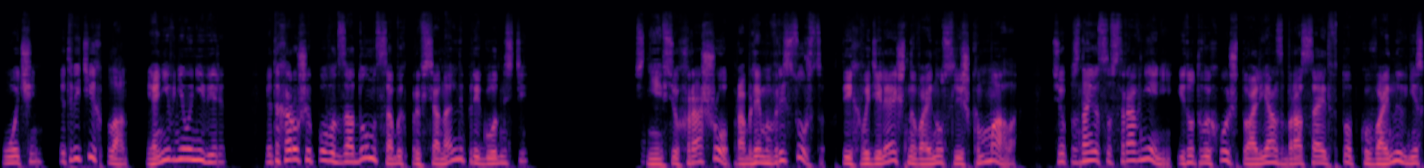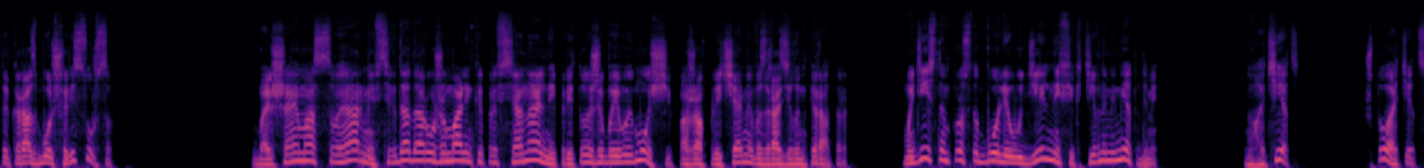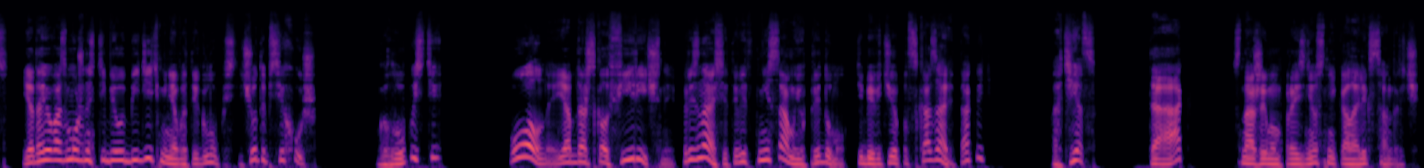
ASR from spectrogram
Очень. Это ведь их план, и они в него не верят. Это хороший повод задуматься об их профессиональной пригодности. С ней все хорошо, проблема в ресурсах. Ты их выделяешь на войну слишком мало. Все познается в сравнении, и тут выходит, что Альянс бросает в топку войны в несколько раз больше ресурсов. Большая массовая армия всегда дороже маленькой профессиональной при той же боевой мощи, пожав плечами, возразил император. Мы действуем просто более удельно эффективными методами. Но отец, «Что, отец? Я даю возможность тебе убедить меня в этой глупости. Чего ты психуешь?» «Глупости?» «Полные, я бы даже сказал фееричные. Признайся, ты ведь не сам ее придумал. Тебе ведь ее подсказали, так ведь?» «Отец?» «Так?» — с нажимом произнес Николай Александрович.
